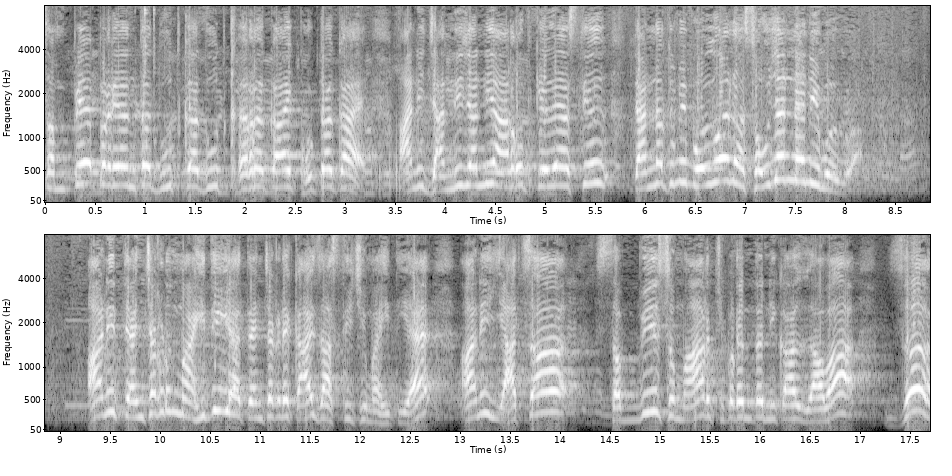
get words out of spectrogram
संपेपर्यंत दूध का दूध खरं काय खोटं काय आणि ज्यांनी ज्यांनी आरोप केले असतील त्यांना तुम्ही बोलवा ना सौजन्याने बोलवा. आणि त्यांच्याकडून माहिती घ्या त्यांच्याकडे काय जास्तीची माहिती आहे आणि याचा सव्वीस मार्च पर्यंत निकाल लावा जर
